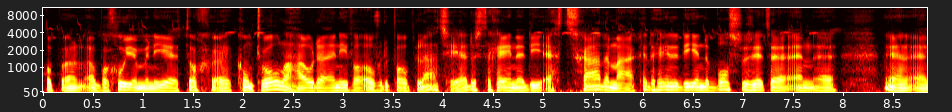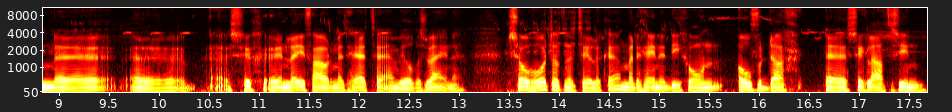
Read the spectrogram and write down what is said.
op, een, op een goede manier toch uh, controle houden, in ieder geval over de populatie. Hè? Dus degene die echt schade maken, degene die in de bossen zitten en, uh, en, en uh, zich in leven houden met herten en wilde zwijnen. Zo hoort dat natuurlijk. Hè? Maar degene die gewoon overdag zich laten zien,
